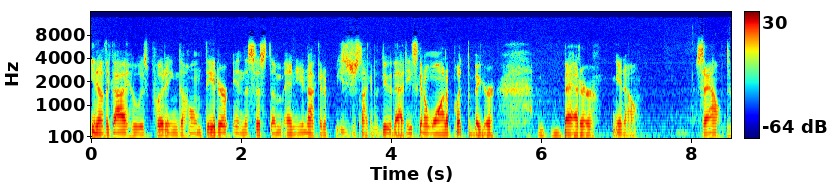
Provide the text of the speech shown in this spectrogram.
you know the guy who is putting the home theater in the system and you're not going to he's just not going to do that. He's going to want to put the bigger better, you know, sound.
